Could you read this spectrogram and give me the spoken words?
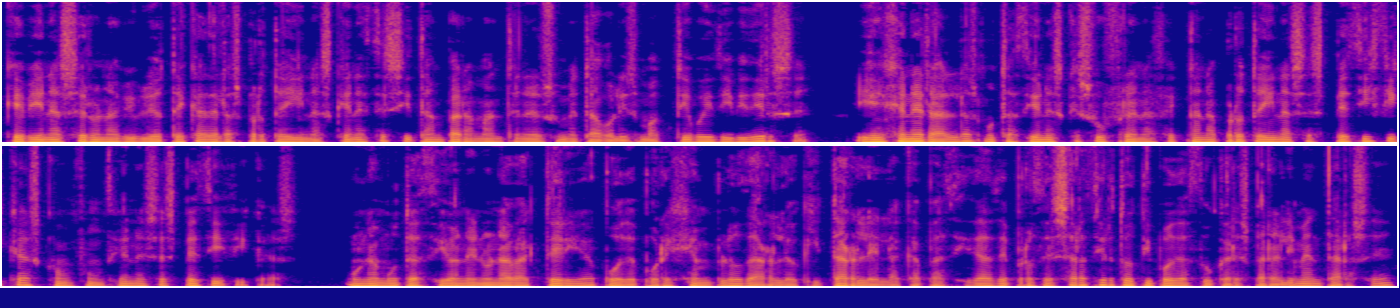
que viene a ser una biblioteca de las proteínas que necesitan para mantener su metabolismo activo y dividirse, y en general las mutaciones que sufren afectan a proteínas específicas con funciones específicas, una mutación en una bacteria puede, por ejemplo, darle o quitarle la capacidad de procesar cierto tipo de azúcares para alimentarse,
